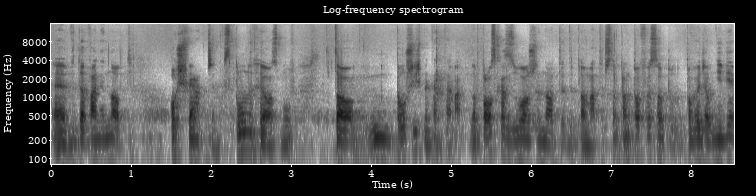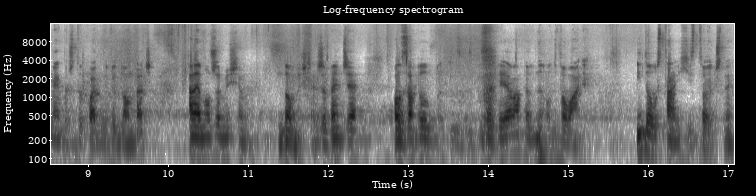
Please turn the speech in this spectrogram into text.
e, wydawania not, oświadczeń, wspólnych rozmów, to poruszyliśmy ten temat. No, Polska złoży notę dyplomatyczną. Pan profesor powiedział, nie wiem, jak będzie dokładnie wyglądać, ale możemy się domyśleć, że będzie zawierała pewne odwołania i do ustaleń historycznych,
